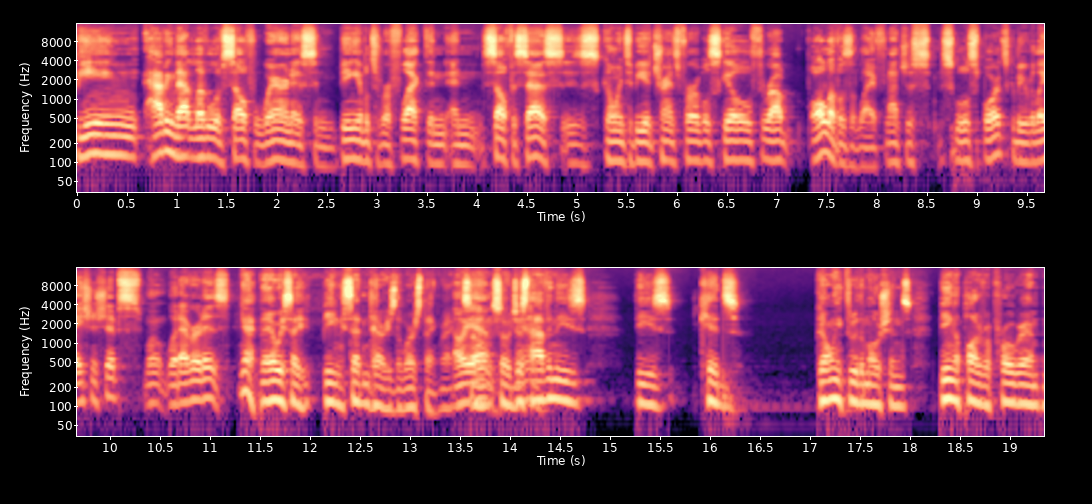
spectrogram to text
being having that level of self awareness and being able to reflect and, and self assess is going to be a transferable skill throughout all levels of life, not just school sports, could be relationships, whatever it is. Yeah, they always say being sedentary is the worst thing, right? Oh, so, yeah. So just Yeah. having these these kids going through the motions, being a part of a program,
